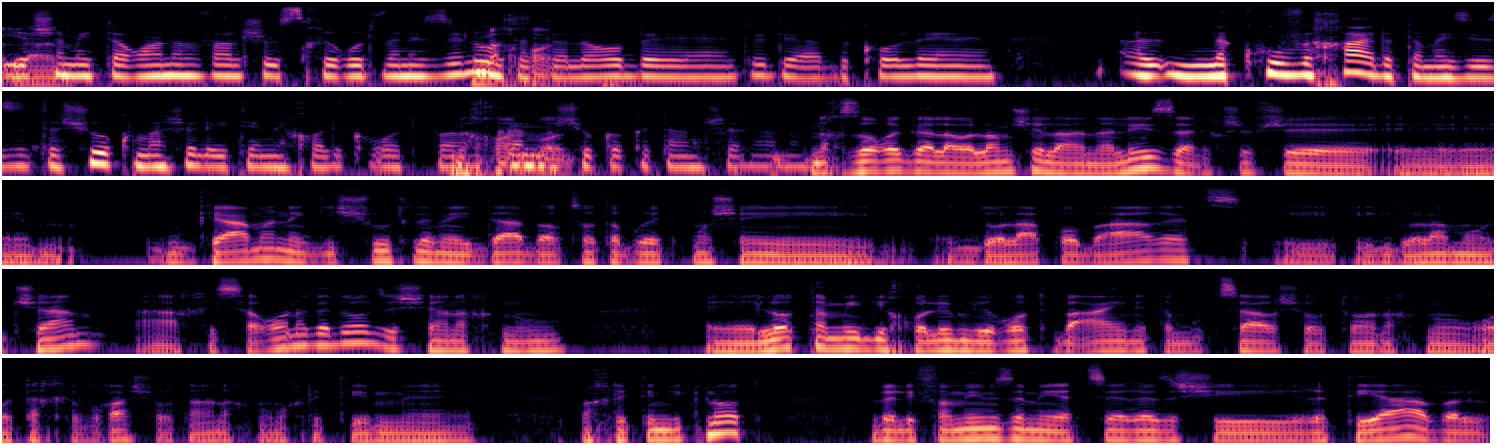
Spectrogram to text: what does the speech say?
יש שם יתרון אבל של סחירות ונזילות. נכון. אתה לא, ב, אתה יודע, בכל אה, נקוב אחד אתה מזיז את השוק, מה שלעיתים יכול לקרות פה, נכון כאן מאוד. בשוק הקטן שלנו. נחזור רגע לעולם של האנליזה, אני חושב שגם הנגישות למידע בארצות הברית, כמו שהיא גדולה פה בארץ, היא, היא גדולה מאוד שם. החיסרון הגדול זה שאנחנו... אה, לא תמיד יכולים לראות בעין את המוצר שאותו אנחנו, או את החברה שאותה אנחנו מחליטים, אה, מחליטים לקנות, ולפעמים זה מייצר איזושהי רתיעה, אבל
